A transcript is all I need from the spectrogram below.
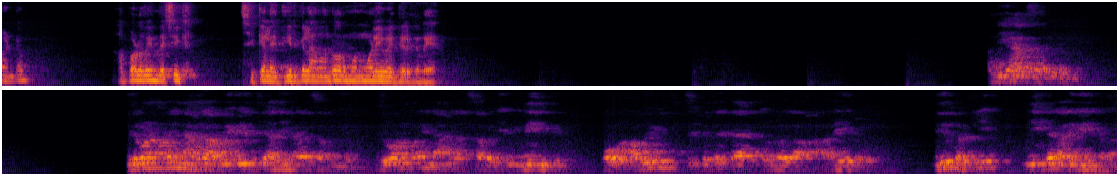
வேண்டும். அப்பொழுது இந்த சிக் சிக்கலை தீர்க்கலாம் என்று ஒரு முன்மொழி வைத்திருக்கிறேன். அதிகார சபையும் திருவண்ணாமலை நகர அபிவிருத்தி அதிகார சபையும் திருவண்ணாமலை நகர சபையும் இணைந்து ஓர் அபிவிருத்தி திட்டத்தை தயாரித்துள்ளதாக அறிகிறோம் இது பற்றி நீங்கள் அறிவீர்களா?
